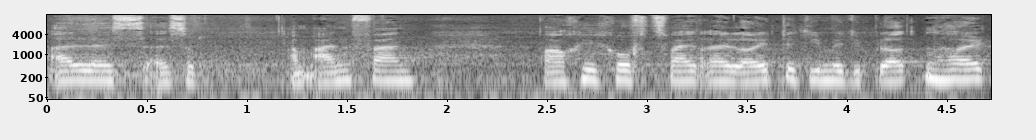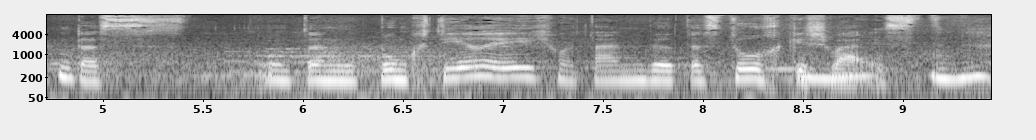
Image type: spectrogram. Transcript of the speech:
alles, also am Anfang brauche ich oft zwei, drei Leute, die mir die Platten halten, das, und dann punktiere ich und dann wird das durchgeschweißt. Mhm. mhm.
